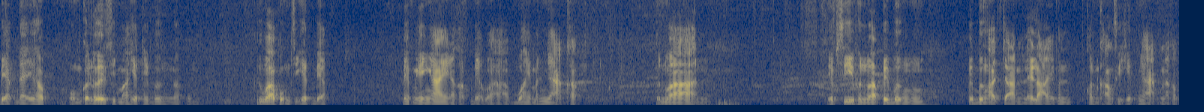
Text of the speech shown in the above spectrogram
แบบใดครับ ผมก็เลยสิมาเฮ็ดให้เบิ่งครับผม คือว่าผมสิเฮ็ดแบบแบบง่ายๆนะครับ แบบว่าบ่ให้มันยากครับ เพิ่นว่านเอฟซีเพิ่นว่าไปเบิง เบิงอาจารย์หลาย ๆ มันค่อนข้างสิเฮ็ดยากนะครับ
